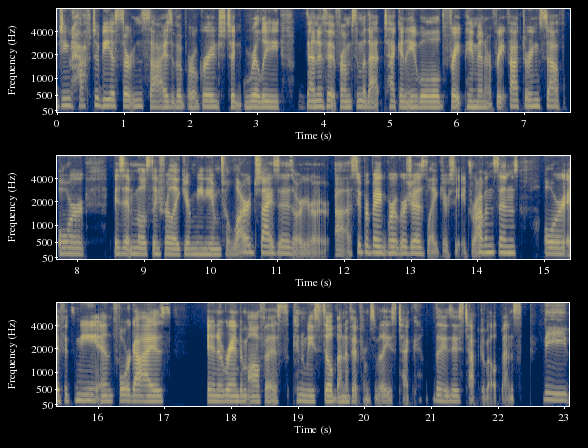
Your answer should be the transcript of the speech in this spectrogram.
do you have to be a certain size of a brokerage to really benefit from some of that tech enabled freight payment or freight factoring stuff? Or is it mostly for like your medium to large sizes or your uh, super big brokerages like your CH Robinsons? Or if it's me and four guys in a random office, can we still benefit from some of these tech these, these tech developments? The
